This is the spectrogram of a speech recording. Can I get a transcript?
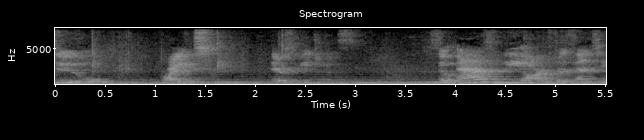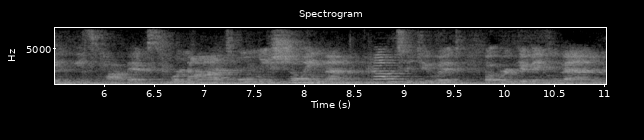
to write their speeches. So as we are presenting these topics, we're not only showing them how to do it, but we're giving them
